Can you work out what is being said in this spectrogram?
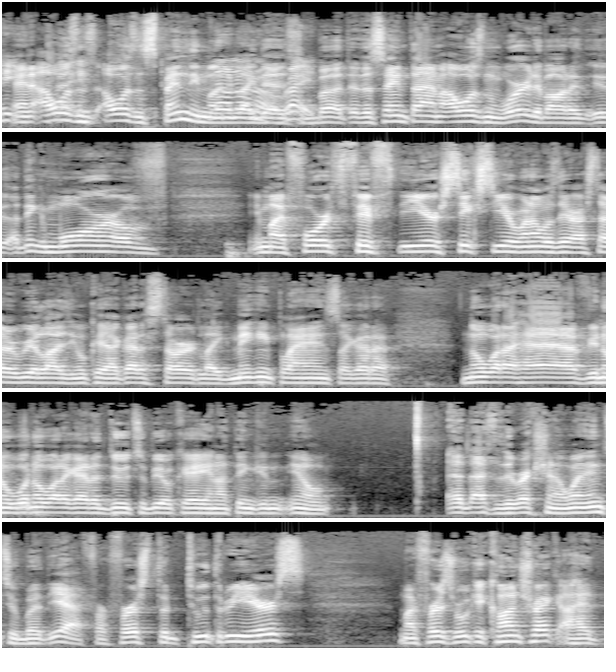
and I wasn't I wasn't spending money No, no, like no, this. right. But at the same time, I wasn't worried about it. I think more of in my fourth, fifth year, sixth year when I was there, I started realizing, okay, I got to start like making plans. I got to know what I have, you know, know what I got to do to be okay. And I think, you know, that's the direction I went into. But yeah, for first th- two, three years, my first rookie contract, I had.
